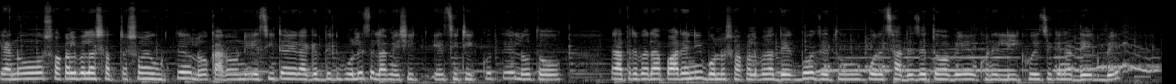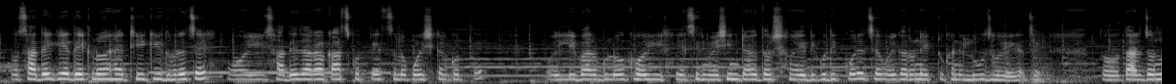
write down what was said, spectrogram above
কেন সকালবেলা সাতটার সময় উঠতে হলো? কারণ এসিটা এর আগের দিন বলেছিলাম এসি এসি ঠিক করতে এলো, তো রাত্রেবেলা পারেনি। বলল সকালবেলা দেখব, যেহেতু উপরে ছাদে যেতে হবে, ওখানে লিক হয়েছে কিনা দেখবে। তো ছাদে গিয়ে দেখল হ্যাঁ ঠিকই ধরেছে। ওই ছাদে যারা কাজ করতে এসেছিল পরিষ্কার করতে, ওই লিভারগুলো ওই এসির মেশিনটা হয়তো এদিক ওদিক করেছে, ওই কারণে একটুখানি লুজ হয়ে গেছে। তো তার জন্য,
